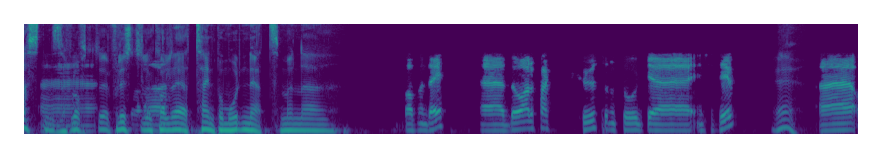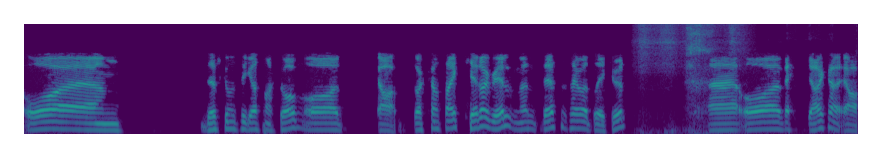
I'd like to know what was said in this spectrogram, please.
Nesten så flott. Jeg får lyst til å kalle det et tegn på modenhet, men Var på en date. Eh, da var det faktisk hun som tok eh, initiativ. yeah. Eh, og eh, det skal vi sikkert snakke om. Og ja, dere kan si hva dere vil, men det syns jeg var dritkult. Eh, og vekke ja,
